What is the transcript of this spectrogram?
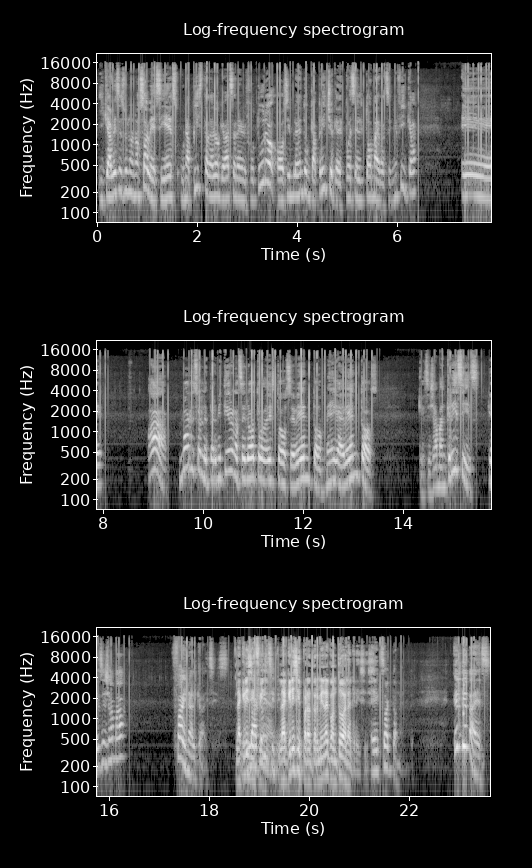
y que a veces uno no sabe si es una pista de algo que va a ser en el futuro o simplemente un capricho que después él toma y resignifica. Eh, a Morrison le permitieron hacer otro de estos eventos, mega eventos, que se llaman crisis, que se llama Final Crisis. La crisis final. La crisis para terminar con todas las crisis. Exactamente. El tema es,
